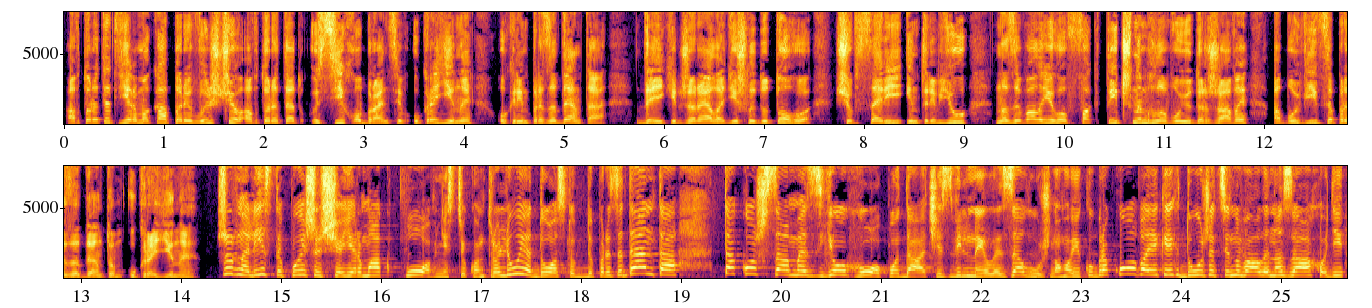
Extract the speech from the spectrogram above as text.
авторитет Єрмака перевищив авторитет усіх обранців України, окрім президента. Деякі джерела дійшли до того, що в серії інтерв'ю називали його фактичним главою держави або віце-президентом України. Журналісти пишуть, що Єрмак повністю контролює доступ до президента. Також саме з його подачі звільнили Залужного і Кубракова, яких дуже цінували на заході.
